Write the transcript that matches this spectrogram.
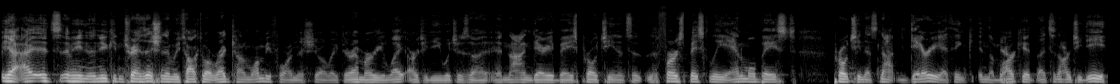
Yeah, it's. I mean, and you can transition. And we talked about Redcon one before on this show, like their MRE Light RTD, which is a, a non-dairy based protein. It's a, the first basically animal based protein that's not dairy. I think in the market that's an RTD,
